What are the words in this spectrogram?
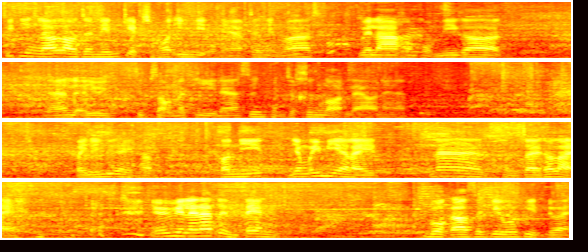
ที่จริงแล้วเราจะเน้นเก็บเฉพาะอีลิทนะครับ จะเห็นว่าเวลาของผมนี่ก็นะเหลืออยู่ 12 นาทีนะ ซึ่งผมจะครึ่งหลอดแล้วนะครับ ไปเรื่อยๆครับ ตอนนี้ยังไม่มีอะไรน่าสนใจเท่าไหร่ ยังไม่มีอะไรน่าตื่นเต้น บวกเอาสกิลมาผิดด้วย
